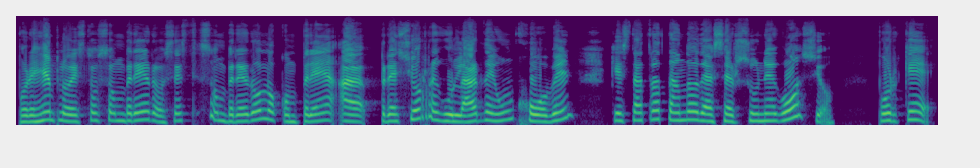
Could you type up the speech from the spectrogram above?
Por ejemplo, estos sombreros. Este sombrero lo compré a precio regular de un joven que está tratando de hacer su negocio. ¿Por qué?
